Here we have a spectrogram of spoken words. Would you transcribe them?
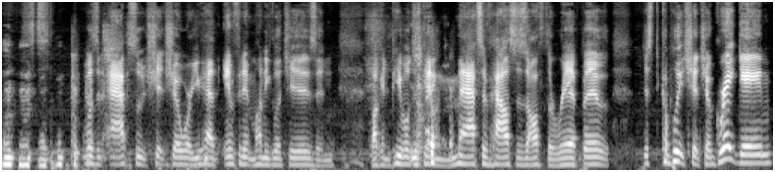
It was an absolute shit show where you had infinite money glitches and fucking people just getting massive houses off the rip. It just complete shit show. Great game,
